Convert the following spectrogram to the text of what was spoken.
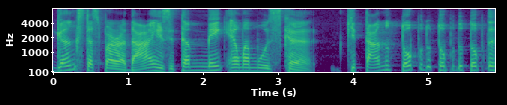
Gangsta's Paradise também é uma música que tá no topo do topo do topo. Da,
